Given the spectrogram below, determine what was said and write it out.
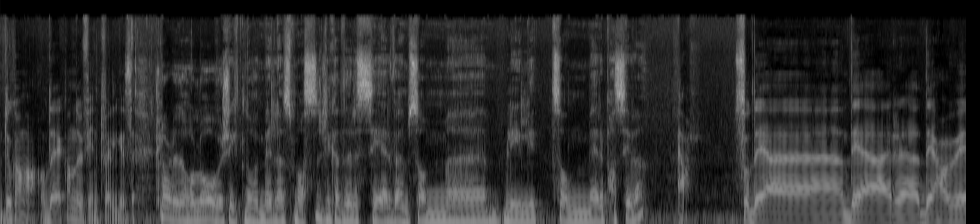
du kan ha. Og det kan du fint velge selv. Klarer dere å holde oversikten over medlemsmassen, slik at dere ser hvem som blir litt sånn mer passive? Så det, det, er, det, har vi,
